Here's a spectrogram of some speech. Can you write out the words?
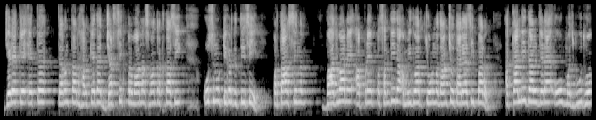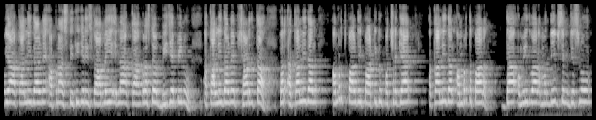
ਜਿਹੜੇ ਕਿ ਇੱਕ ਤਰਨਤਾਰਨ ਹਲਕੇ ਦਾ ਜੱਟ ਸਿੱਖ ਪਰਿਵਾਰ ਨਾਲ ਸੰਬੰਧ ਰੱਖਦਾ ਸੀ, ਉਸ ਨੂੰ ਟਿਕਟ ਦਿੱਤੀ ਸੀ। ਪ੍ਰਤਾਪ ਸਿੰਘ ਬਾਜਵਾ ਨੇ ਆਪਣੇ ਪਸੰਦੀਦਾ ਉਮੀਦਵਾਰ ਚੋਣ ਮੈਦਾਨ 'ਚ ਉਤਾਰਿਆ ਸੀ, ਪਰ ਅਕਾਲੀ ਦਲ ਜਿਹੜਾ ਉਹ ਮਜ਼ਬੂਤ ਹੋ ਗਿਆ। ਅਕਾਲੀ ਦਲ ਨੇ ਆਪਣਾ ਸਥਿਤੀ ਜਿਹੜੀ ਸੁਧਾਰ ਲਈ, ਇਹਨਾਂ ਕਾਂਗਰਸ ਤੇ ਔਰ ਬੀਜੇਪੀ ਨੂੰ ਅਕਾਲੀ ਦਲ ਨੇ ਪਛਾੜ ਦਿੱਤਾ। ਪਰ ਅਕਾਲੀ ਦਲ ਅੰਮ੍ਰਿਤਪਾਲ ਦੀ ਪਾਰਟੀ ਤੋਂ ਪਛੜ ਗਿਆ। ਅਕਾਲੀ ਦਲ ਅੰਮ੍ਰਿਤਪਾਲ ਦਾ ਉਮੀਦਵਾਰ ਮਨਦੀਪ ਸਿੰਘ, ਜਿਸ ਨੂੰ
